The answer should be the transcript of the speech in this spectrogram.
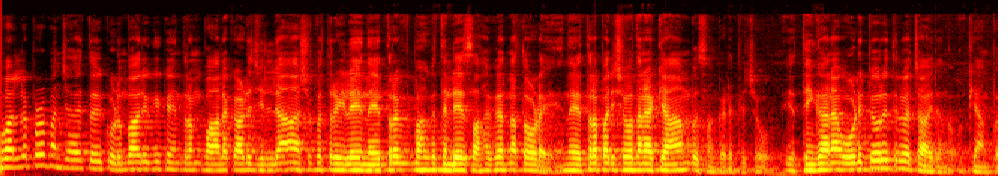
വല്ലപ്പുഴ പഞ്ചായത്ത് കുടുംബാരോഗ്യ കേന്ദ്രം പാലക്കാട് ജില്ലാ ആശുപത്രിയിലെ നേത്ര വിഭാഗത്തിന്റെ സഹകരണത്തോടെ നേത്ര പരിശോധന ക്യാമ്പ് സംഘടിപ്പിച്ചു. എത്തിങ്കാന ഓഡിറ്റോറിയത്തിൽ വെച്ചായിരുന്നു ക്യാമ്പ്.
